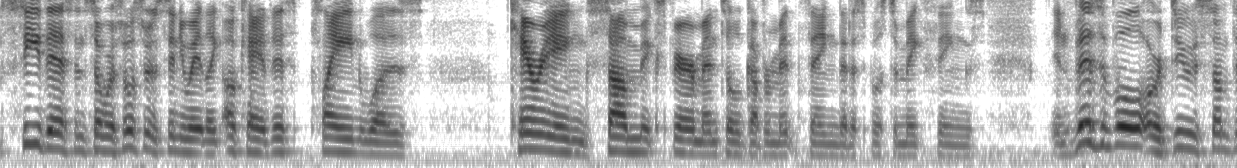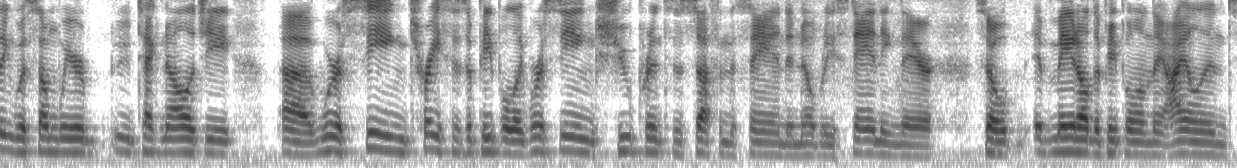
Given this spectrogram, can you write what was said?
see this, and so we're supposed to insinuate like, okay, this plane was carrying some experimental government thing that is supposed to make things invisible or do something with some weird technology. Uh, we're seeing traces of people, like we're seeing shoe prints and stuff in the sand, and nobody's standing there. So it made all the people on the island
